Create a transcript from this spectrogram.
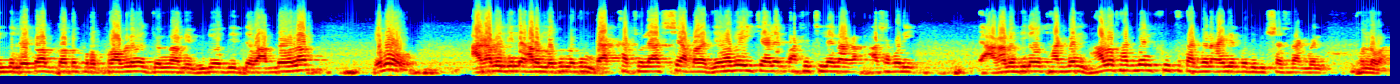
কিন্তু নেটওয়ার্কগত প্রবলেমের জন্য আমি ভিডিও দিতে বাধ্য হলাম এবং আগামী দিনে আরও নতুন নতুন ব্যাখ্যা চলে আসছে। আপনারা যেভাবে এই চ্যানেল পাশে ছিলেন আশা করি আগামী দিনেও থাকবেন। ভালো থাকবেন, সুস্থ থাকবেন। আইনের প্রতি বিশ্বাস রাখবেন। ধন্যবাদ।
